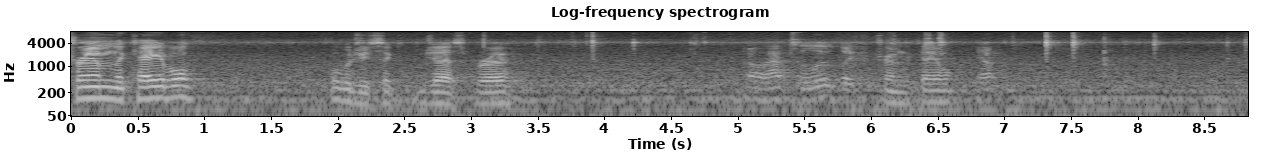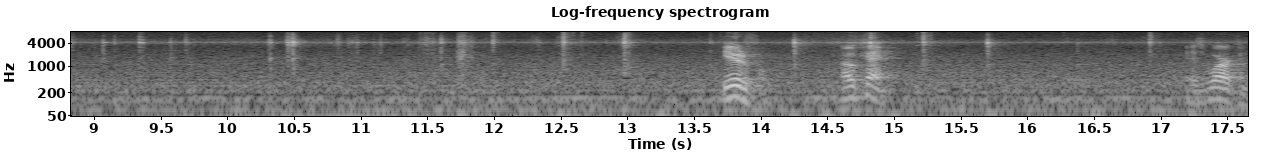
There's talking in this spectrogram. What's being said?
trim the cable. What would you suggest, bro? Oh, absolutely. Trim the cable. Yep. Beautiful. Okay. It's working.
